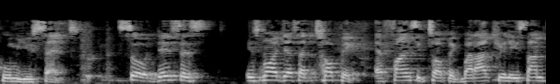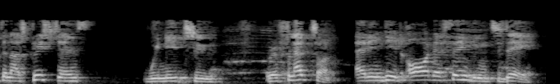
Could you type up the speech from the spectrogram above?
whom you sent. So this is, it's not just a topic, a fancy topic, but actually something as Christians we need to reflect on. And indeed, all the singing today,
